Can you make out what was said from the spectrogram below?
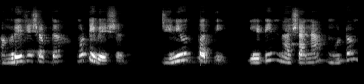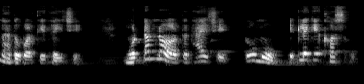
અંગ્રેજી શબ્દ મોટિવેશન જેની ઉત્પત્તિ લેટિન ભાષાના મોટમ ધાતુ પરથી થઈ છે. મોટમનો અર્થ થાય છે ટુ મૂવ એટલે કે ખસવું.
